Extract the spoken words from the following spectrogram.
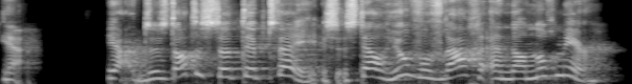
Ja. Ja, dus dat is de tip 2. Stel heel veel vragen en dan nog meer.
